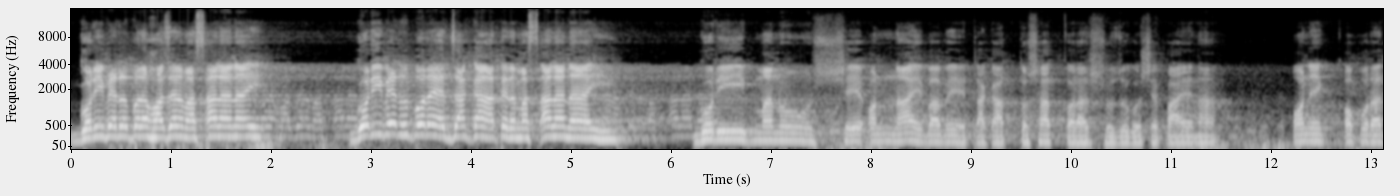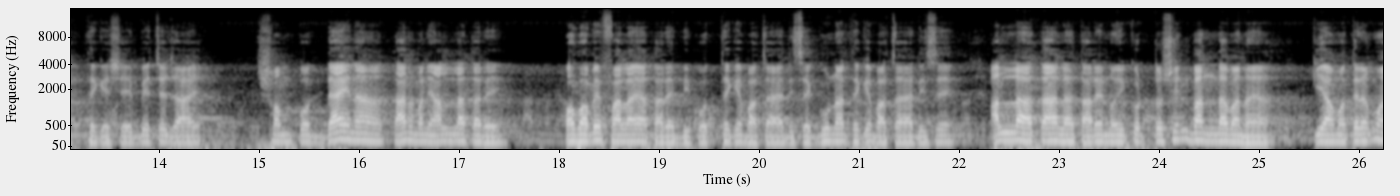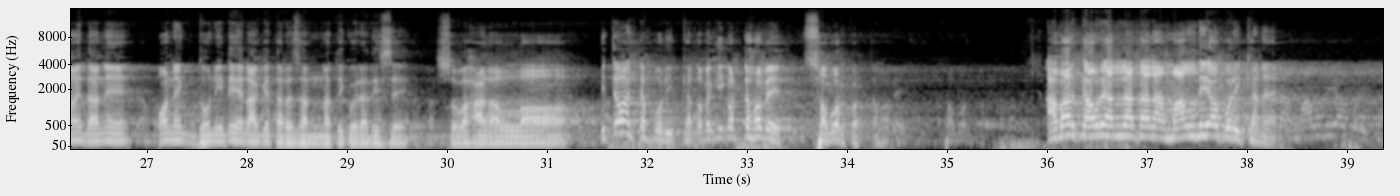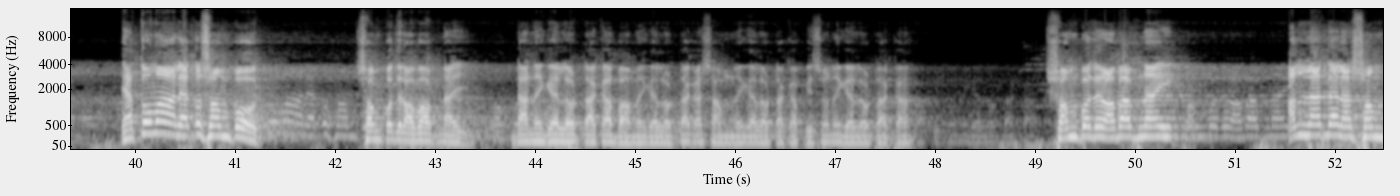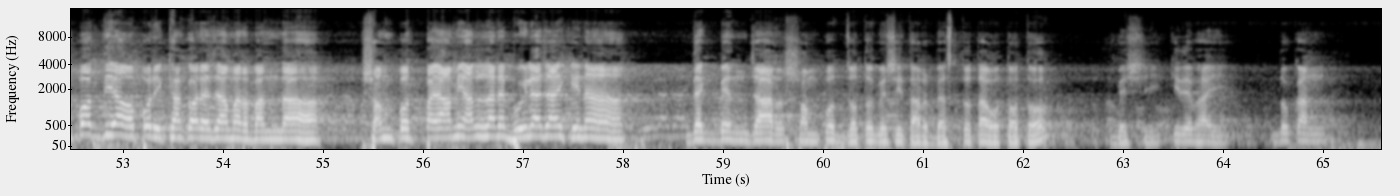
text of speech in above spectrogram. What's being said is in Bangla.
গরিবের উপরে হজের মাসালা নাই, গরিবের উপরে জাকাতের মাসালা নাই। গরিব মানুষ, সে অন্যায়ভাবে টাকা আত্মসাৎ করার সুযোগও সে পায় না। অনেক অপরাধ থেকে সে বেঁচে যায়, সম্পদ দেয় না, তার মানে আল্লাহ তারে অভাবে ফালায়া তারে বিপদ থেকে বাঁচায়া দিছে গুণা থেকে বাঁচায়া দিছে। আল্লাহ তাআলা তারে নৈকট্যশীল বান্দা বানায়া কিয়ামতের ময়দানে অনেক ধনীদের আগে তারা জান্নাতি করে দিছে। সোবাহার আল্লাহ এটাও একটা পরীক্ষা, তবে কি করতে হবে? সবর করতে হবে। আবার কাউরে আল্লাহ তাআলা মাল দিয়েও পরীক্ষা নেয়। এত মাল, এত সম্পদ। সম্পদের অভাব নাই। ডানে গেল, টাকা বামে গেল, টাকা সামনে গেল, টাকা পিছনে গেল, টাকা। সম্পদের অভাব নাই। আল্লাহ তাআলা সম্পদ দিয়েও পরীক্ষা করে যে আমার বান্দা সম্পদ পায়, আমি আল্লাহরে ভুইলা যাই কিনা? দেখবেন যার সম্পদ যত বেশি, তার ব্যস্ততাও তত বেশি। কিরে ভাই, দোকান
